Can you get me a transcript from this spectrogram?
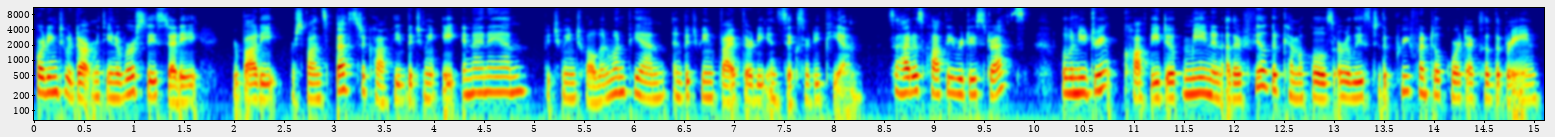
According to a Dartmouth University study, your body responds best to coffee between 8 and 9 a.m., between 12 and 1 p.m., and between 5:30 and 6:30 p.m. So how does coffee reduce stress? Well, when you drink coffee, dopamine and other feel-good chemicals are released to the prefrontal cortex of the brain,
